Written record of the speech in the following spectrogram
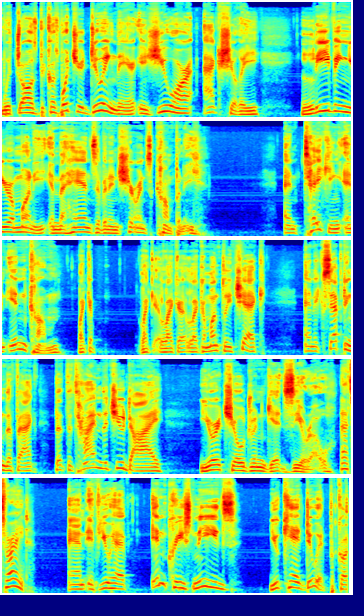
withdrawals because what you're doing there is you are actually leaving your money in the hands of an insurance company and taking an income like a like like a like a monthly check and accepting the fact that the time that you die your children get zero That's right. and if you have increased needs you can't do it because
